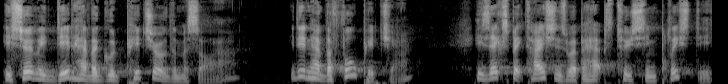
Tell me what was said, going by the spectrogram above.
He certainly did have a good picture of the Messiah. He didn't have the full picture. His expectations were perhaps too simplistic.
